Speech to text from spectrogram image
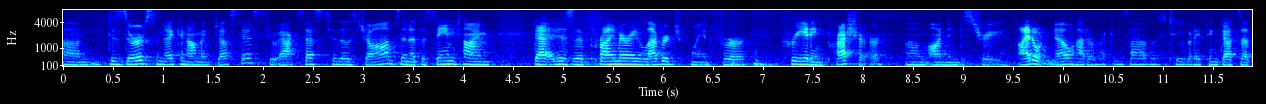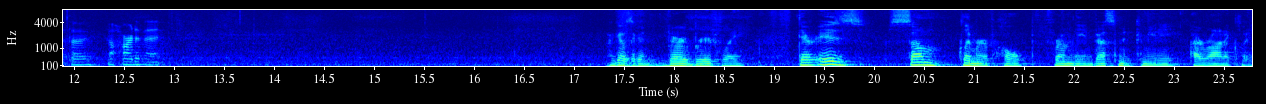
um, deserve some economic justice through access to those jobs, and at the same time, that is a primary leverage point for creating pressure um, on industry. I don't know how to reconcile those two, but I think that's at the, the heart of it. I guess again, very briefly, there is some glimmer of hope from the investment community, ironically.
